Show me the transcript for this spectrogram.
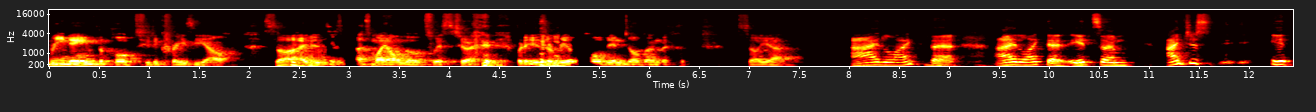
renamed the pub to the Crazy L. So I did just, that's my own little twist to it. but it is a real pub in Dublin. So yeah. I like that. I like that. It's um I just it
